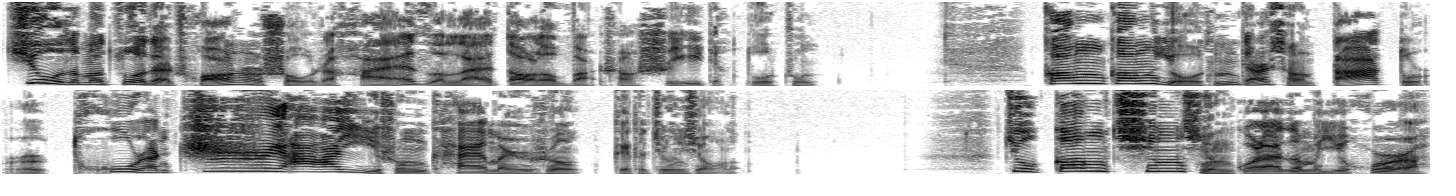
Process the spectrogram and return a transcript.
就这么坐在床上守着孩子，来到了晚上十一点多钟。刚刚有这么点想打盹儿，突然吱呀一声开门声，给他惊醒了。就刚清醒过来这么一会儿啊，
